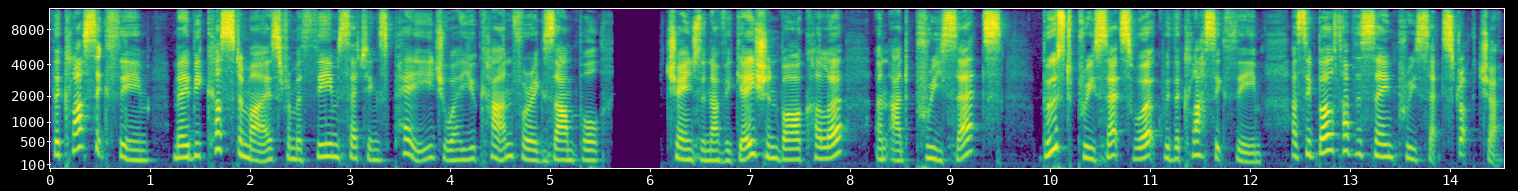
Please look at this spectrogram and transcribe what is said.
The classic theme may be customized from a theme settings page where you can, for example, change the navigation bar color and add presets. Boost presets work with the classic theme as they both have the same preset structure.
